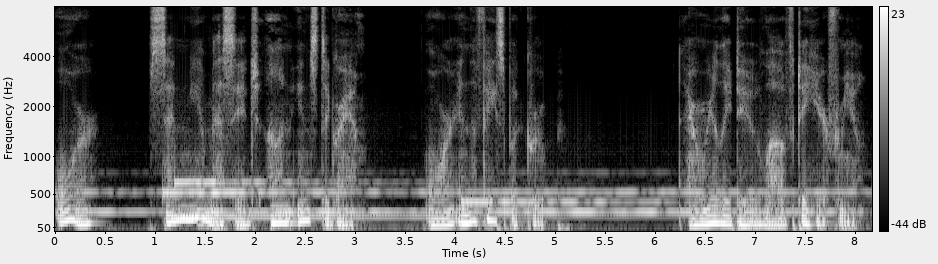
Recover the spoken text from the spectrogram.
Or send me a message on Instagram or in the Facebook group. I really do love to hear from you.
